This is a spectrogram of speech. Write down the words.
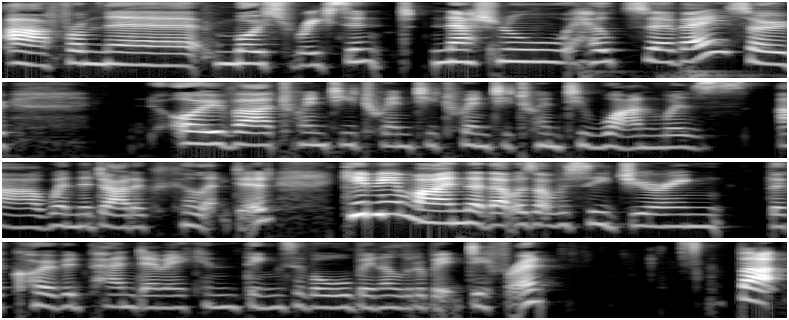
uh, from the most recent National Health Survey. So, over 2020 2021 was uh, when the data collected. Keeping in mind that that was obviously during the COVID pandemic and things have all been a little bit different. But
